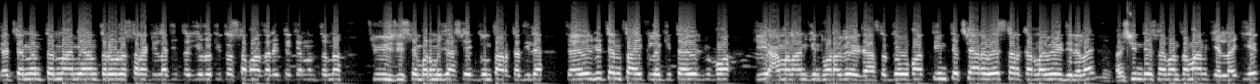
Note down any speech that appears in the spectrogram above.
त्याच्यानंतर आम्ही अंतरवलं सराटीला तिथं गेलो तिथं सभा झाली. त्याच्यानंतर चोवीस डिसेंबर म्हणजे अशा एक दोन तारखा दिल्या. त्यावेळेस बी त्यांचं ऐकलं की त्यावेळेस बी बाबा की आम्हाला आणखी थोडा वेळ द्या. असं जवळपास तीन ते चार वेळेस सरकारला वेळ दिलेला आहे. आणि शिंदे साहेबांचा मान केलेला आहे की एक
